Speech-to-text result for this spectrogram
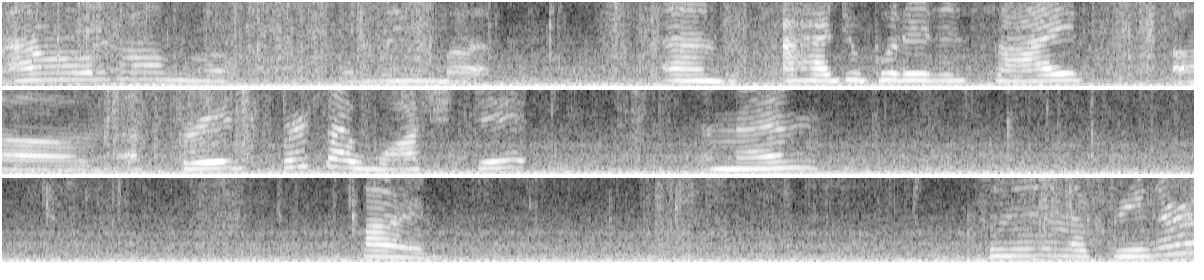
I don't know what it's called, but something, but, and I had to put it inside um, a fridge. First I washed it, and then I put it in the freezer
